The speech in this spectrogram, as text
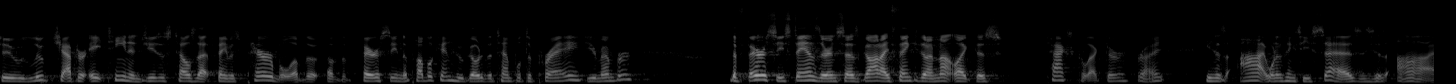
to Luke chapter 18 and Jesus tells that famous parable of the, of the Pharisee and the publican who go to the temple to pray, do you remember? The Pharisee stands there and says, God, I thank you that I'm not like this tax collector, right? He says, I, one of the things he says is, he says, I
